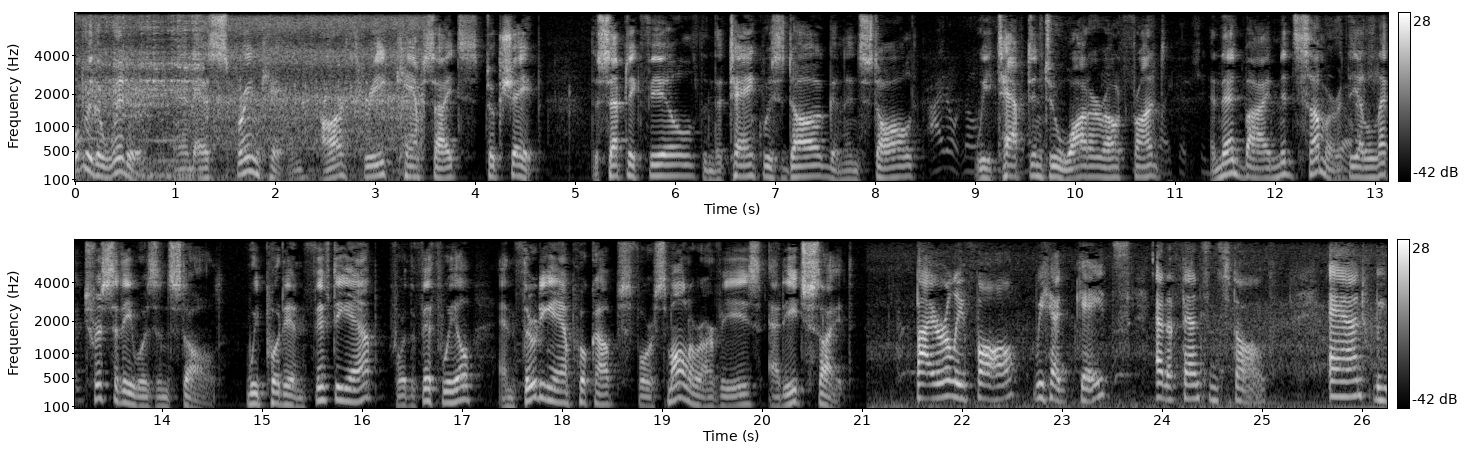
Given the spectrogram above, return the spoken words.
Over the winter, and as spring came, our three campsites took shape. The septic field and the tank was dug and installed. We tapped into water out front, and then by midsummer, the electricity was installed. We put in 50 amp for the fifth wheel and 30 amp hookups for smaller RVs at each site. By early fall, we had gates and a fence installed. And we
